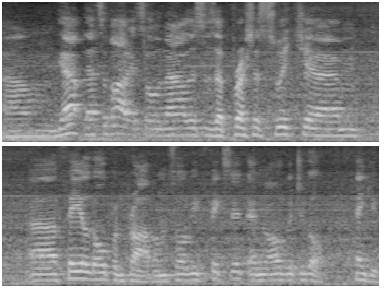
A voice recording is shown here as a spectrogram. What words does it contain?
um, yeah, that's about it. So now this is a pressure switch um, uh, failed open problem. So we fixed it and all good to go. Thank you.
